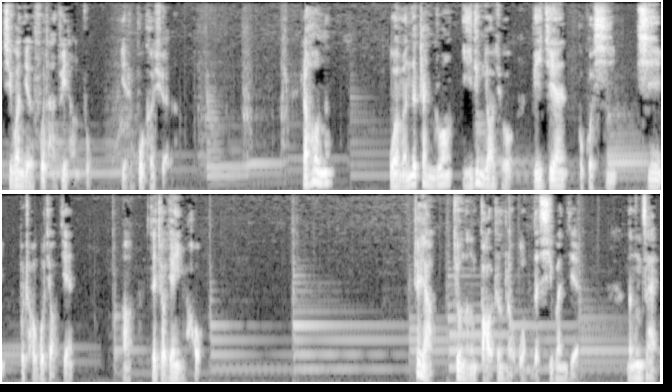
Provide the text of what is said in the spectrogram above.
膝关节的负担非常重，也是不科学的。然后呢，我们的站桩一定要求鼻尖不过膝，膝不超过脚尖，啊，在脚尖以后。这样就能保证了我们的膝关节能在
